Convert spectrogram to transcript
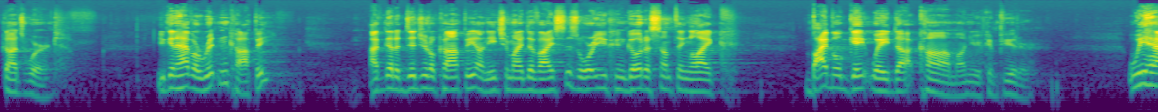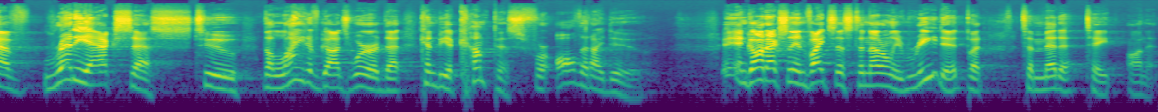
God's Word. You can have a written copy. I've got a digital copy on each of my devices, or you can go to something like BibleGateway.com on your computer. We have ready access to the light of God's Word that can be a compass for all that I do. And God actually invites us to not only read it, but to meditate on it.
